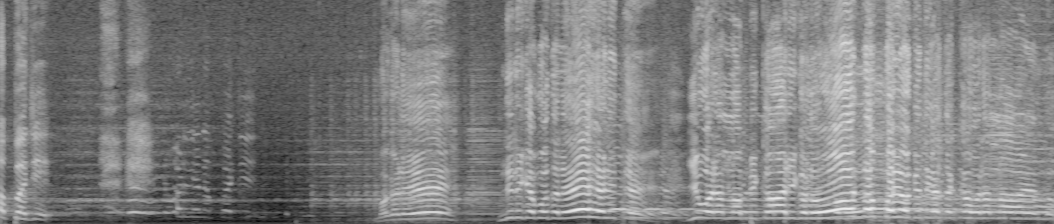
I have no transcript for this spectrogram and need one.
ಅಪ್ಪಾಜಿ. ಮಗಳೇ ನಿನಗೆ ಮೊದಲೇ ಹೇಳಿದ್ದೆ ಇವರೆಲ್ಲ ಬಿಕಾರಿಗಳು ನಮ್ಮ ಯೋಗ್ಯತೆಗೆ ತಕ್ಕವರಲ್ಲ ಎಂದು.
